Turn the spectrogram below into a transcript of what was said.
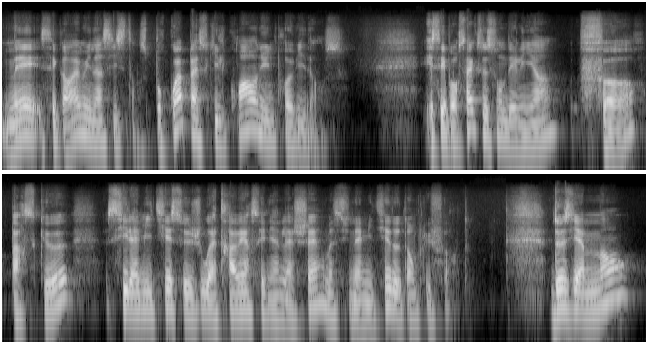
mais c'est quand même une insistance. Pourquoi? Parce qu'il croit en une providence. Et c'est pour ça que ce sont des liens forts, parce que si l'amitié se joue à travers ces liens de la chair, ben, c'est une amitié d'autant plus forte. Deuxièmement,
